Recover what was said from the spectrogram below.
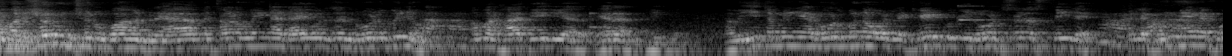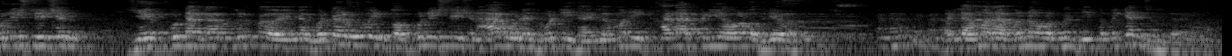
અમારે શરૂ શરૂ વાહન રહ્યા અમે ત્રણ મહિના ડાયવર્ઝન રોડ બન્યો. હા, હા. અમારા હાથ એરિયા હેરાન થઈ ગયા. હવે ઈ તમે અહીંયા રોડ બનાવો એટલે ઠેઠ સુધી રોડ સરસ થઈ જાય. એટલે ગમે એને પોલીસ સ્ટેશન જે ખોટા કામ કરતા હોય એને વટાડવું હોય તો પોલીસ સ્ટેશન આ રોડે વટી જાય. એટલે અમારી ખાડા ખડિયા વાળો જ રહેવા એટલે અમારા બનાવટ નથી. તમે કેન્સલ કરાવી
